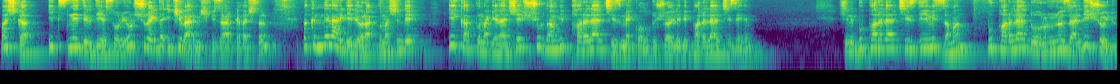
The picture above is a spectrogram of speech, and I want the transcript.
Başka x nedir diye soruyor. Şurayı da 2 vermiş bize arkadaşlarım. Bakın neler geliyor aklıma. Şimdi ilk aklıma gelen şey şuradan bir paralel çizmek oldu. Şöyle bir paralel çizelim. Şimdi bu paralel çizdiğimiz zaman bu paralel doğrunun özelliği şuydu.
